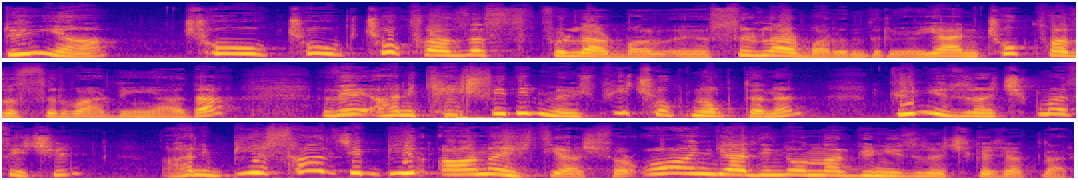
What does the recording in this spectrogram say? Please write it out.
dünya çok çok çok fazla sıfırlar e, sırlar barındırıyor. Yani çok fazla sır var dünyada ve hani keşfedilmemiş birçok noktanın gün yüzüne çıkması için hani bir sadece bir ana ihtiyaç var. O an geldiğinde onlar gün yüzüne çıkacaklar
